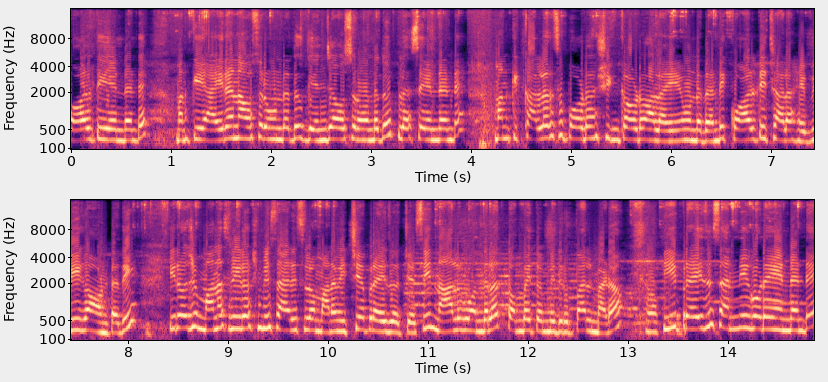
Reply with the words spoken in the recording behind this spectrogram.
క్వాలిటీ ఏంటంటే మనకి ఐరన్ అవసరం ఉండదు గెంజ అవసరం ఉండదు ప్లస్ ఏంటంటే మనకి కలర్స్ పోవడం షింక్ అవడం అలా ఏం ఉండదండి క్వాలిటీ చాలా హెవీగా ఉంటది ఈ రోజు మన శ్రీలక్ష్మి శారీస్లో మనం ఇచ్చే ప్రైస్ వచ్చేసి నాలుగు వందల తొంభై తొమ్మిది రూపాయలు మేడం. ఈ ప్రైజెస్ అన్ని కూడా ఏంటంటే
